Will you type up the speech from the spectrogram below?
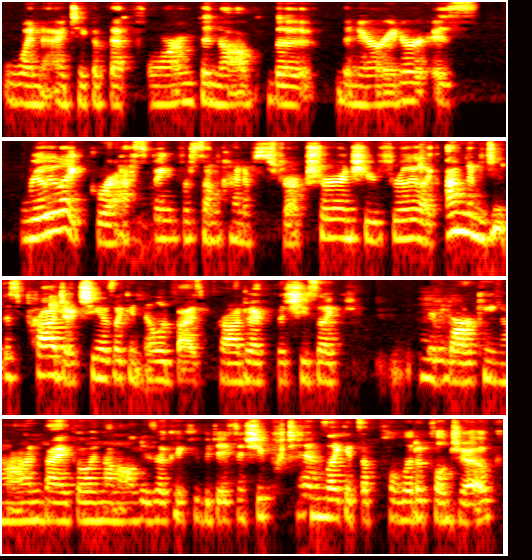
when I take up that form, the novel, the the narrator is really like grasping for some kind of structure and she was really like i'm going to do this project she has like an ill-advised project that she's like mm-hmm. embarking on by going on all these okay OkCupid dates and she pretends like it's a political joke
